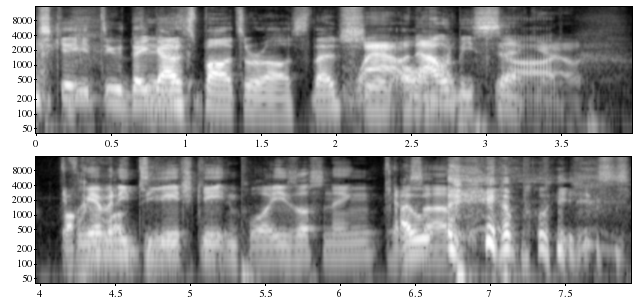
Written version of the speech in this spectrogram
DHK, dude, they Dude. gotta sponsor us. That shit. Wow, oh that would be sick, God. yo. If we have any DH DHgate employees listening, hit I, us up. yeah, please,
